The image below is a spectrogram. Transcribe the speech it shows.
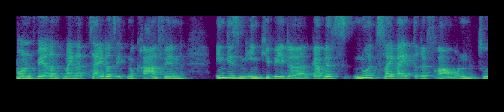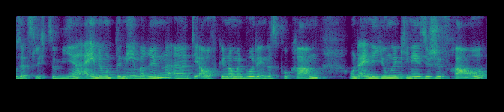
Und während meiner Zeit als Ethnografin in diesem Incubator gab es nur zwei weitere Frauen zusätzlich zu mir. Eine Unternehmerin, äh, die aufgenommen wurde in das Programm und eine junge chinesische Frau,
